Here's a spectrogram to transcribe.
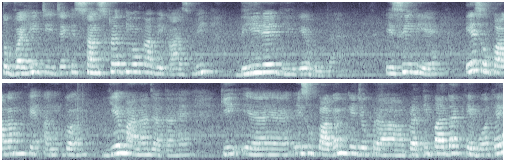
तो वही चीज़ है कि संस्कृतियों का विकास भी धीरे धीरे होता है। इसीलिए इस उपागम के अनुगम ये माना जाता है कि इस उपागम के जो प्रतिपादक थे वो थे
